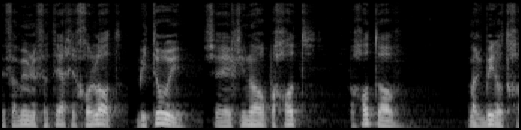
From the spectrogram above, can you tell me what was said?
לפעמים לפתח יכולות, ביטוי, שכינור פחות, פחות טוב, מגביל אותך.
